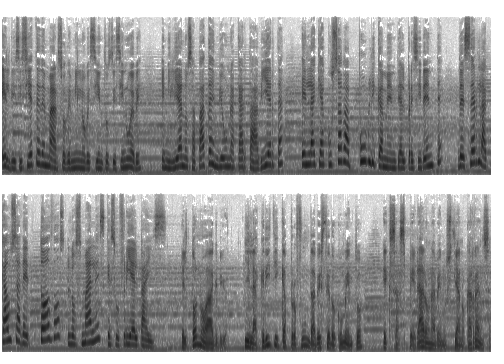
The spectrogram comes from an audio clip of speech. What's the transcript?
El 17 de marzo de 1919, Emiliano Zapata envió una carta abierta en la que acusaba públicamente al presidente de ser la causa de todos los males que sufría el país. El tono agrio y la crítica profunda de este documento exasperaron a Venustiano Carranza,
